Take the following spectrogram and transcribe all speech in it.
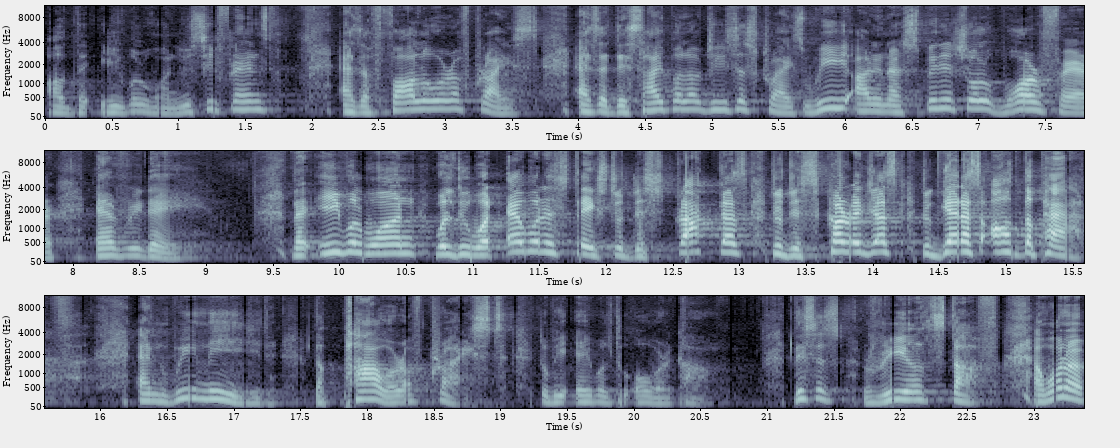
of the evil one. You see, friends, as a follower of Christ, as a disciple of Jesus Christ, we are in a spiritual warfare every day. The evil one will do whatever it takes to distract us, to discourage us, to get us off the path. And we need the power of Christ to be able to overcome. This is real stuff. I want to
